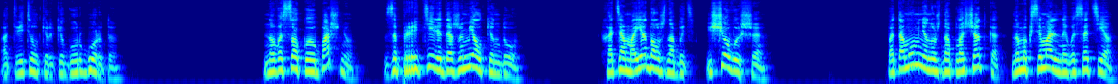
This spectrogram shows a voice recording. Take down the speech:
ответил Киркегор гордо. Но высокую башню запретили даже Мелкинду, хотя моя должна быть еще выше. Потому мне нужна площадка на максимальной высоте,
